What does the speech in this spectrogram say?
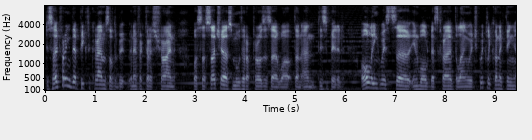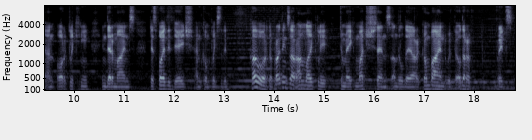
Deciphering the pictograms of the Benefactress Shrine was a, such a smoother process uh, than anticipated. All linguists uh, involved described the language quickly connecting and or clicking in their minds, despite its age and complexity. However, the writings are unlikely to make much sense until they are combined with the other Brits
